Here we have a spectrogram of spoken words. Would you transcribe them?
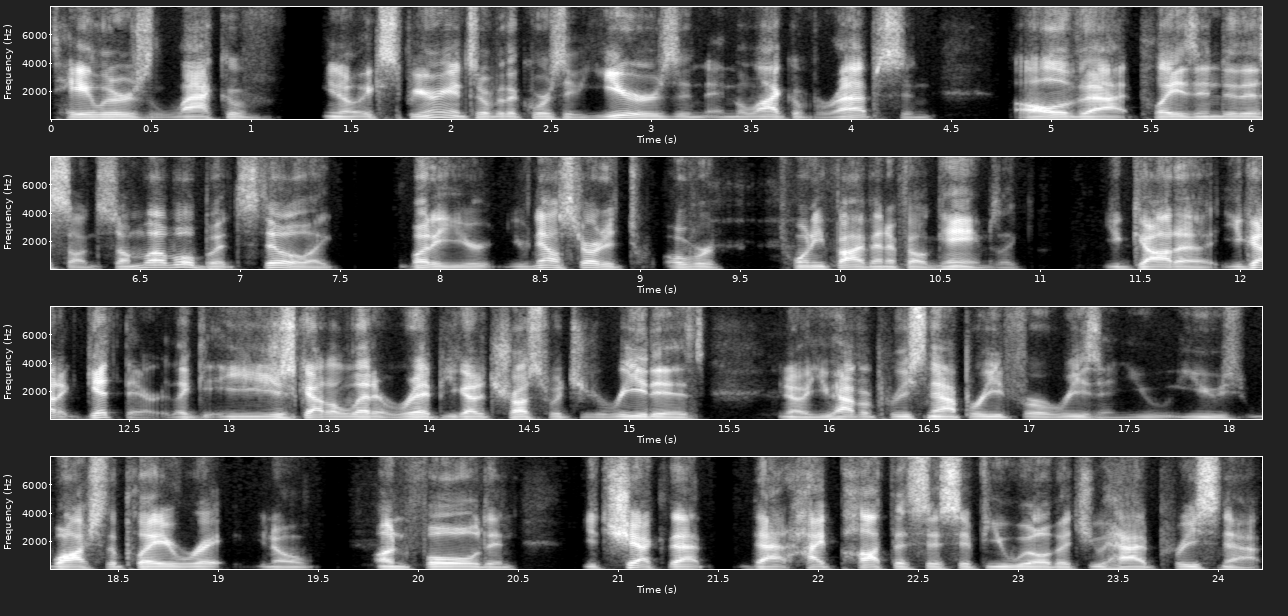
Taylor's lack of, you know, experience over the course of years and, and the lack of reps and all of that plays into this on some level, but still like buddy, you're you've now started t- over 25 NFL games. Like you gotta you gotta get there. Like you just gotta let it rip. You gotta trust what your read is. You know, you have a pre-snap read for a reason. You you watch the play, you know, unfold, and you check that that hypothesis, if you will, that you had pre-snap.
